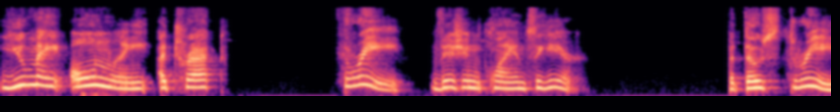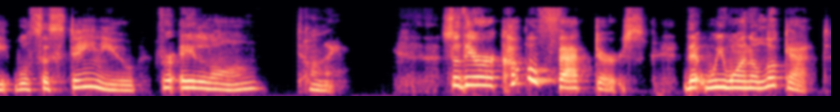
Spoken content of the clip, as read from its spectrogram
You may only attract three vision clients a year. But those three will sustain you for a long time. So there are a couple factors that we want to look at.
